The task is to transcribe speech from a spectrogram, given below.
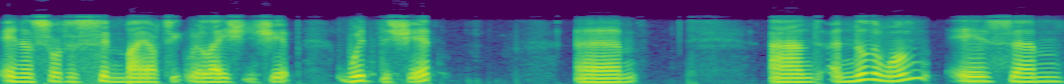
in a sort of symbiotic relationship with the ship. Um, and another one is. Um,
